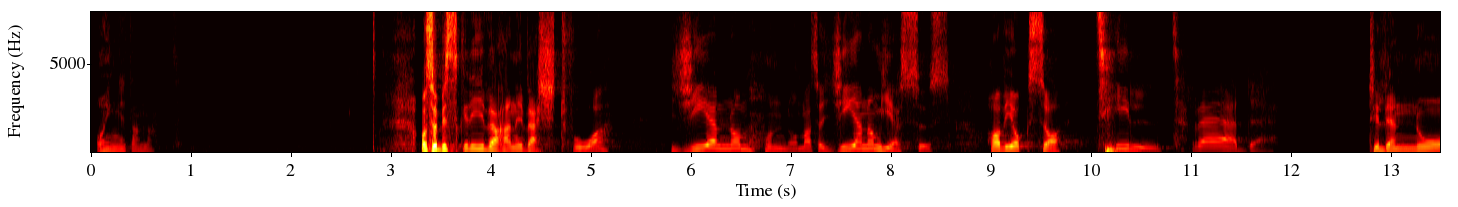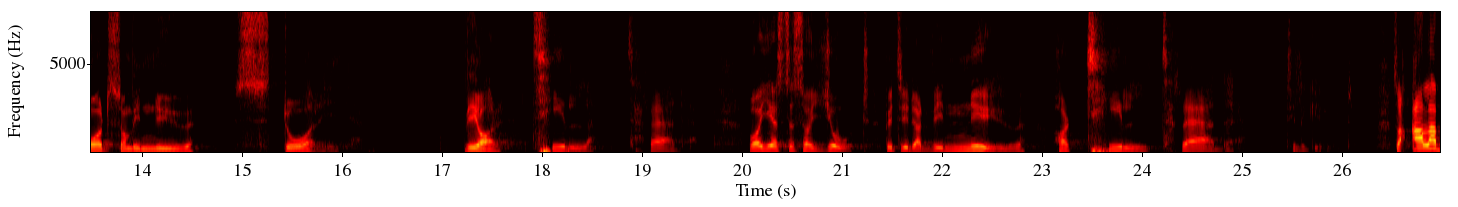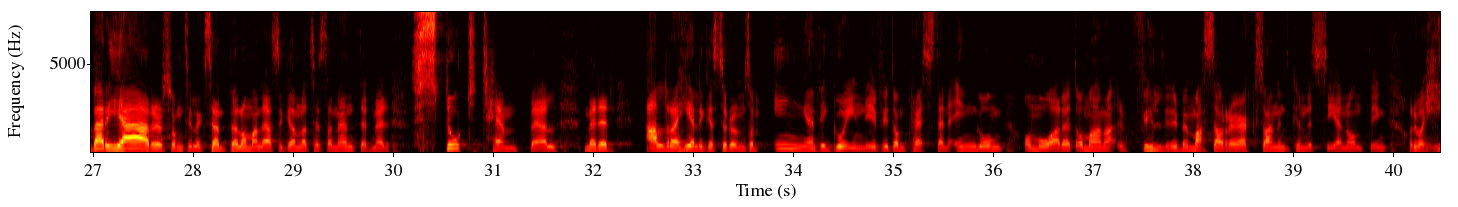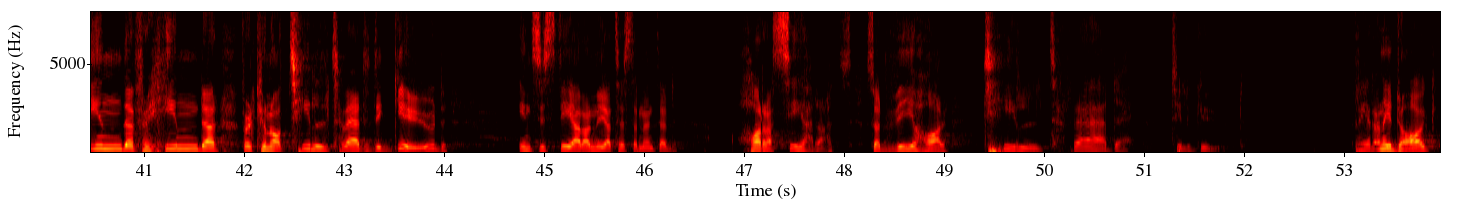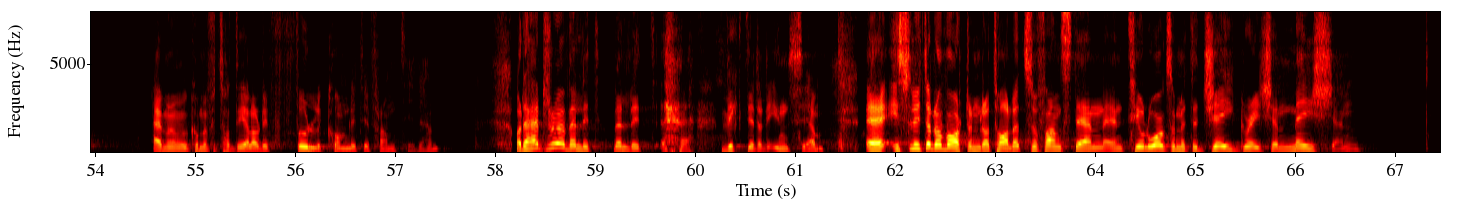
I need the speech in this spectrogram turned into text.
och inget annat. Och så beskriver han i vers 2. Genom honom, alltså genom Jesus, har vi också tillträde till den nåd som vi nu står i. Vi har tillträde. Vad Jesus har gjort betyder att vi nu har tillträde till Gud. Så alla barriärer som till exempel om man läser Gamla Testamentet med stort tempel med ett allra heligaste rum som ingen fick gå in i förutom prästen en gång om året om han fyllde det med massa rök så han inte kunde se någonting. Och det var hinder för hinder för att kunna ha tillträde till Gud insisterar Nya Testamentet har raserats så att vi har tillträde till Gud. Redan idag, även om vi kommer få ta del av det fullkomligt i framtiden. Och det här tror jag är väldigt, väldigt viktigt att inse. Eh, I slutet av 1800-talet så fanns det en, en teolog som hette J. Gratian Machen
